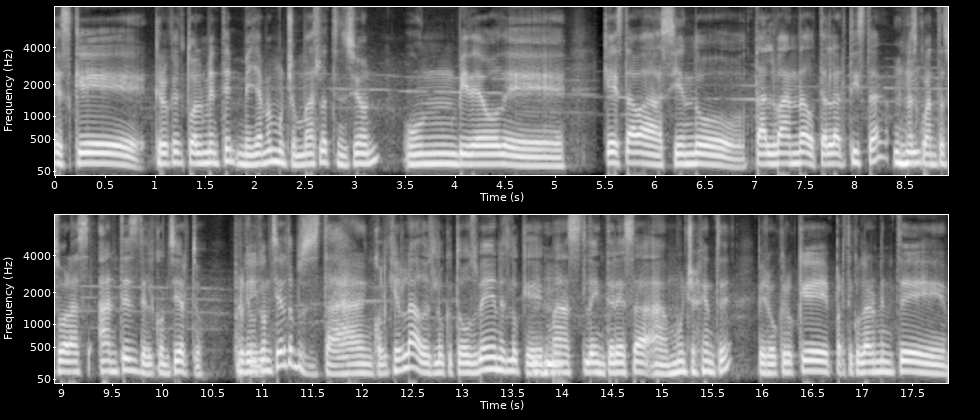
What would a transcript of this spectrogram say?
es que creo que actualmente me llama mucho más la atención un video de qué estaba haciendo tal banda o tal artista unas cuantas horas antes del concierto. Porque el concierto pues está en cualquier lado, es lo que todos ven, es lo que más le interesa a mucha gente, pero creo que particularmente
